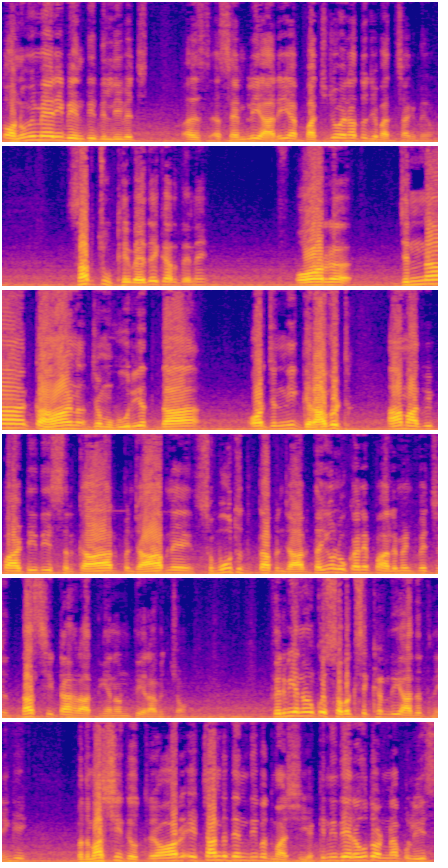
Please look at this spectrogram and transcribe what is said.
ਤੁਹਾਨੂੰ ਵੀ ਮੇਰੀ ਬੇਨਤੀ, ਦਿੱਲੀ ਵਿੱਚ ਅਸੈਂਬਲੀ ਆ ਰਹੀ ਹੈ ਬਚ ਜੋ ਇਹਨਾਂ ਤੋਂ ਜੇ ਬਚ ਸਕਦੇ ਹੋ। ਸਭ ਝੂਠੇ ਵਾਅਦੇ ਕਰਦੇ ਨੇ। ਔਰ ਜਿੰਨਾ ਘਾਣ ਜਮਹੂਰੀਅਤ ਦਾ ਔਰ ਜਿੰਨੀ ਗਿਰਾਵਟ ਆਮ ਆਦਮੀ ਪਾਰਟੀ ਦੀ ਸਰਕਾਰ ਪੰਜਾਬ ਨੇ ਸਬੂਤ ਦਿੱਤਾ ਪੰਜਾਬ, ਤਾਈਓ ਲੋਕਾਂ ਨੇ ਪਾਰਲੀਮੈਂਟ ਵਿੱਚ 10 ਸੀਟਾਂ ਹਰਾਤੀਆਂ ਇਹਨਾਂ ਨੂੰ 13 ਵਿੱਚੋਂ। ਫਿਰ ਵੀ ਇਹਨਾਂ ਨੂੰ ਕੋਈ ਸਬਕ ਸਿੱਖਣ ਦੀ ਆਦਤ ਨਹੀਂ ਗਈ। ਬਦਮਾਸ਼ੀ ਤੇ ਉਤਰੇ ਔਰ ਇਹ ਚੰਦ ਦਿਨ ਦੀ ਬਦਮਾਸ਼ੀ ਹੈ। ਕਿੰਨੀ ਦੇਰ ਰਹੂ ਤੁਹਾਡੇ ਨਾਲ ਪੁਲਿਸ?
